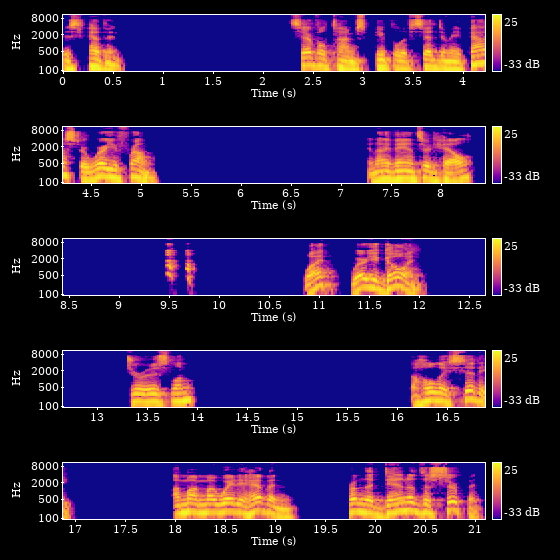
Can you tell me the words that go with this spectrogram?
is heaven. Several times people have said to me, Pastor, where are you from? And I've answered, hell. what? Where are you going? Jerusalem, the holy city. I'm on my way to heaven from the den of the serpent.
